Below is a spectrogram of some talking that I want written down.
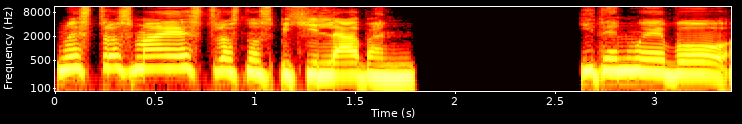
Nuestros maestros nos vigilaban. Y de nuevo,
